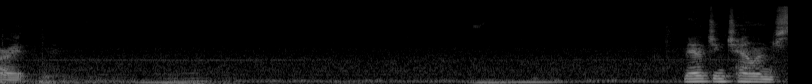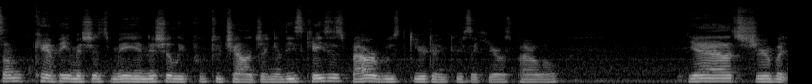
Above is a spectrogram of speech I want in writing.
Alright. Managing challenge. Some campaign missions may initially prove too challenging. In these cases, power boost gear to increase the hero's power level. Yeah, that's true, but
